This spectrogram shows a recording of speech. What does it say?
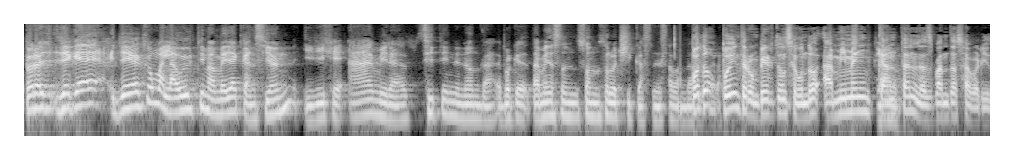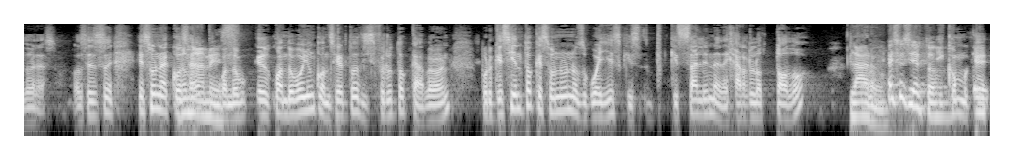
Pero llegué, llegué como a la última media canción y dije, ah, mira, sí tienen onda, porque también son, son solo chicas en esa banda. ¿Puedo, abridora. ¿Puedo interrumpirte un segundo? A mí me encantan las bandas abridoras. O sea, es, es una cosa mames. cuando, que cuando voy a un concierto disfruto cabrón, porque siento que son unos güeyes que, que salen a dejarlo todo. Claro. Eso es cierto. Y como que,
